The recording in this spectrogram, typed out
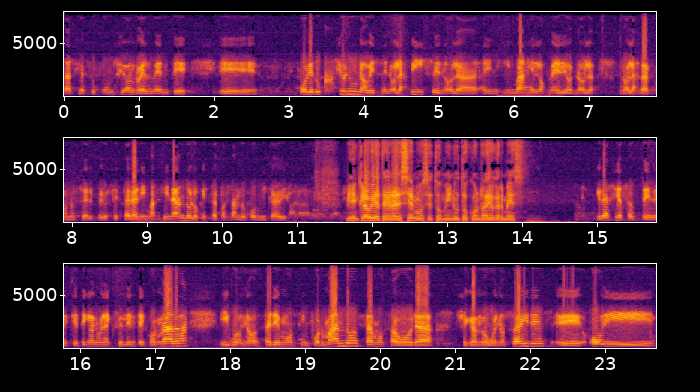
hacia su función realmente. Eh, por educación uno a veces no las dice, no la, y más en los medios no, no las da a conocer, pero se estarán imaginando lo que está pasando por mi cabeza. Bien, Claudia, te agradecemos estos minutos con Radio Kermés. Gracias a ustedes, que tengan una excelente jornada. Y bueno, estaremos informando, estamos ahora llegando a Buenos Aires, eh, hoy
